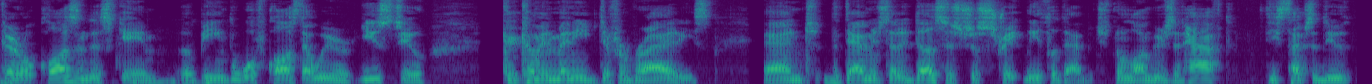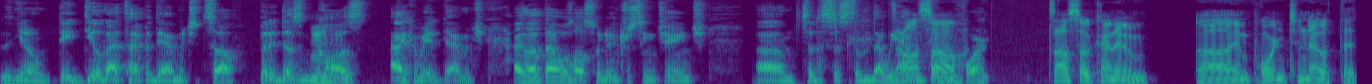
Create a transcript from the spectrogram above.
feral claws in this game, uh, being the wolf claws that we were used to, could come in many different varieties and the damage that it does is just straight lethal damage. No longer is it halved. These types of do you know they deal that type of damage itself, but it doesn't Mhm. cause aggravated damage. I thought that was also an interesting change um, to the system that we It's haven't seen before. It's also kind of uh, important to note that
